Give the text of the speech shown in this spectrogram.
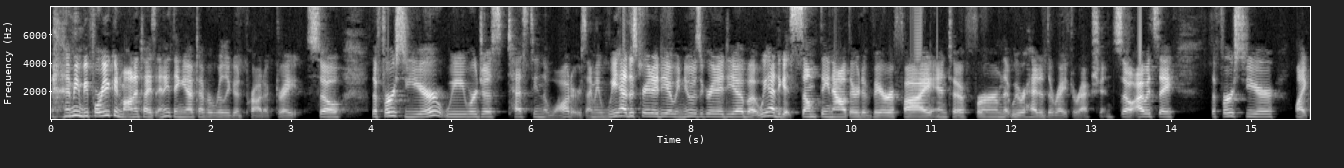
i mean before you can monetize anything you have to have a really good product right? So the first year we were just testing the waters. I mean we had this great idea we knew it was a great idea but we had to get something out there to verify and to affirm that we were headed the right direction. So i would say the first year like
